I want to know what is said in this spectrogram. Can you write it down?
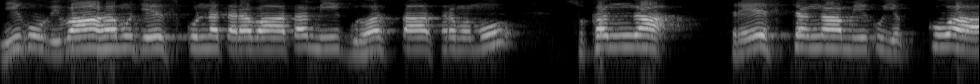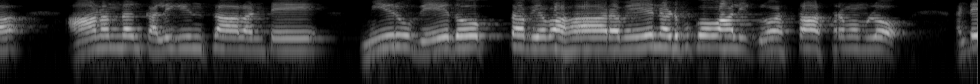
నీకు వివాహము చేసుకున్న తర్వాత మీ గృహస్థాశ్రమము సుఖంగా శ్రేష్టంగా మీకు ఎక్కువ ఆనందం కలిగించాలంటే మీరు వేదోక్త వ్యవహారమే నడుపుకోవాలి గృహస్థాశ్రమంలో. అంటే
